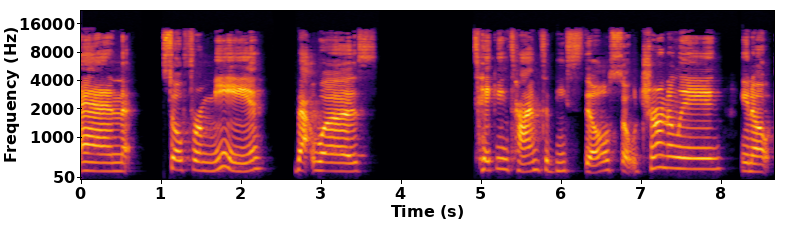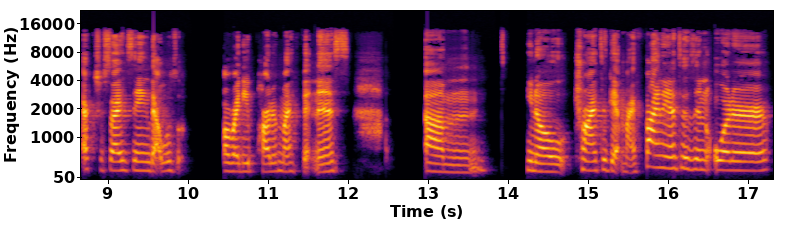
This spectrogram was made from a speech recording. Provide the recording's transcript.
And so for me, that was taking time to be still. So journaling, you know, exercising, that was already part of my fitness. Um, you know, trying to get my finances in order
